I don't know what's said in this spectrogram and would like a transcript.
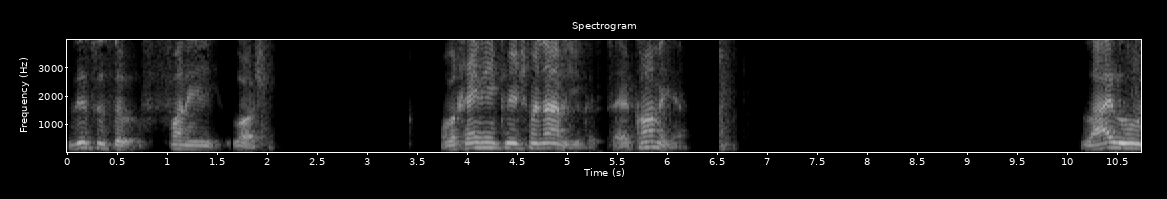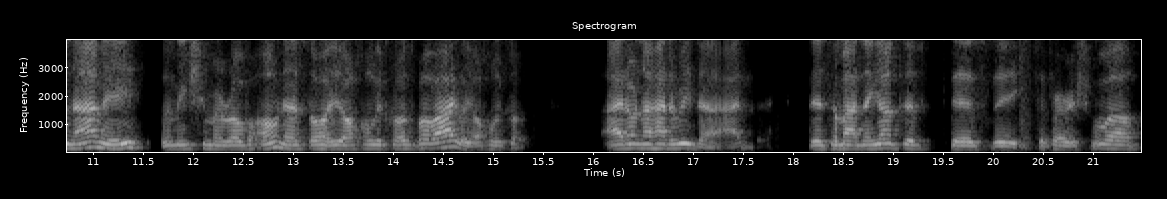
This is the funny lashon. V'cheini in kriya shmanami, you could say a comma here. Lailu nami l'mishimarov ones lo yochol likros balayla yochol. I don't know how to read that. I, there's the Madna Yontiv, there's the Tifer Shmuel,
